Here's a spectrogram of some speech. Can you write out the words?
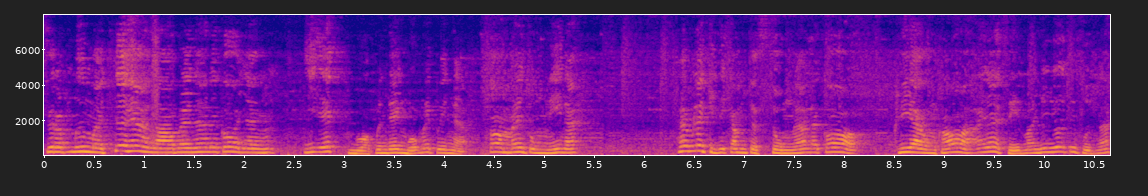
สำหรับมือใหม่ที่ได้ห้าดาวไปนะ แล้วก็ยัง EX บวกเป็นแดงบวกไม่เป็นอะ ก็ไม่ได้ตรงนี้นะ ถ้าไม่ได้กิจกรรมจัดส่งนะ แล้วก็เคลียร์ของเขาอะให้ได้เศษมาเยอะๆที่สุดนะ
